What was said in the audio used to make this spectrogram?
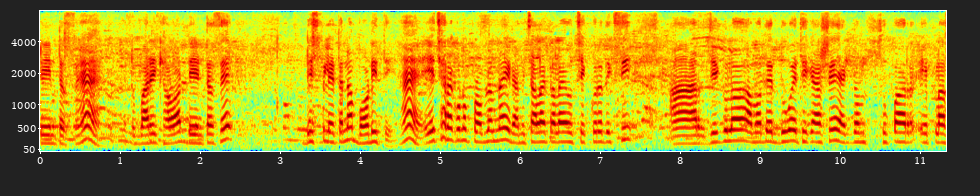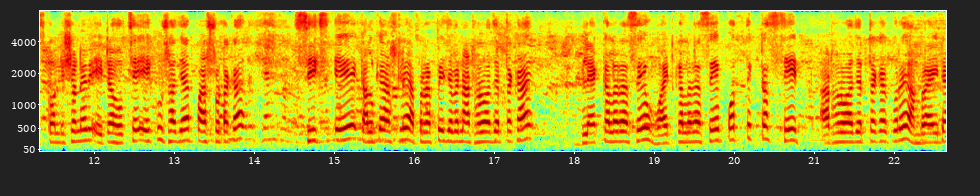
ডেন্ট আছে হ্যাঁ? একটু বাড়ি খাওয়ার ডেন্ট আছে। ডিসপ্লেতে না বডিতে হ্যাঁ? এছাড়া কোনো প্রবলেম নাই আমি চালায় টালায়ও চেক করে দেখছি। আর যেগুলো আমাদের দুবাই থেকে আসে, একদম সুপার এ প্লাস কন্ডিশনের এটা হচ্ছে একুশ হাজার পাঁচশো টাকা। সিক্স এ কালকে আসলে আপনারা পেয়ে যাবেন আঠারো হাজার টাকায়। ব্ল্যাক কালার আছে, হোয়াইট কালার আছে, প্রত্যেকটা সেট আঠারো হাজার টাকা করে। আমরা এটা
